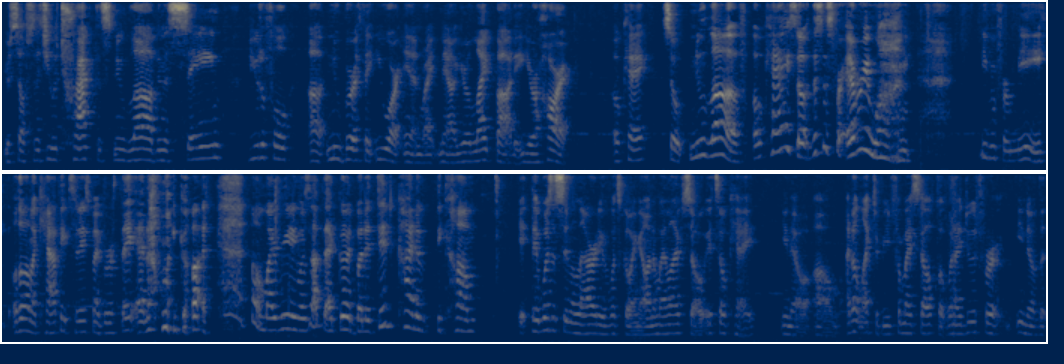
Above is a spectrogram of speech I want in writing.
yourself so that you attract this new love in the same beautiful uh, new birth that you are in right now, your light body, your heart. Okay? So, new love. Okay? So, this is for everyone. even for me, although I'm a Cappy, today's my birthday, and oh my God, oh, my reading was not that good, but it did kind of become, it, there was a similarity of what's going on in my life, so it's okay. You know, um, I don't like to read for myself, but when I do it for, you know, the,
